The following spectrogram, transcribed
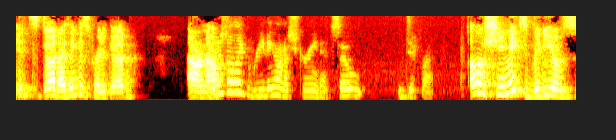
it's good. I think it's pretty good. I don't know. I just don't like reading on a screen. It's so different. Oh, she makes videos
